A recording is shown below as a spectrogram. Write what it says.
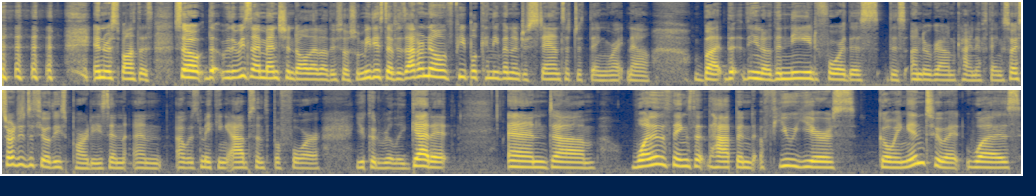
in response to this. So the, the reason I mentioned all that other social media stuff is I don't know if people can even understand such a thing right now, but the, you know the need for this this underground kind of thing. So I started to throw these parties, and and I was making absinthe before you could really get it. And um, one of the things that happened a few years going into it was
